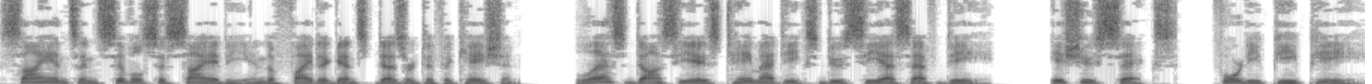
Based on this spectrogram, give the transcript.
Science and Civil Society in the Fight Against Desertification. Les dossiers thématiques du CSFD. Issue 6. 40 pp.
